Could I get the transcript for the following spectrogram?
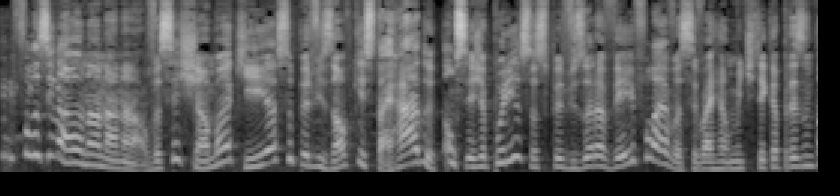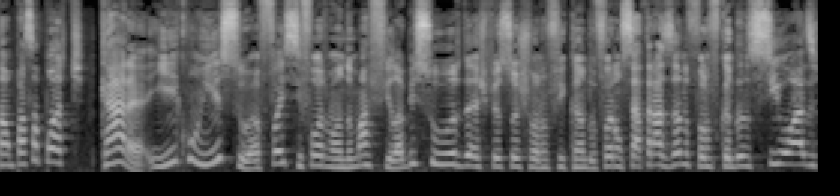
Ele falou assim, não, não, não, não, não, você chama aqui a supervisão porque está errado. Não seja por isso. A supervisora veio e falou, é, você vai realmente ter que apresentar um passaporte. Cara, e com isso foi se formando uma fila absurda absurda, as pessoas foram ficando, foram se atrasando, foram ficando ansiosas,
